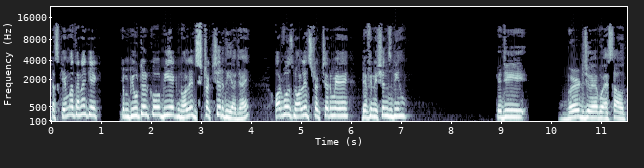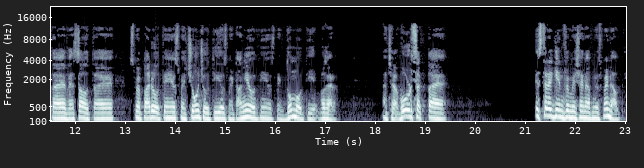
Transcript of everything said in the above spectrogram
کا اسکیما تھا نا کہ کمپیوٹر کو بھی ایک نالج اسٹرکچر دیا جائے اور وہ اس نالج اسٹرکچر میں ڈیفینیشنز بھی ہوں کہ جی برڈ جو ہے وہ ایسا ہوتا ہے ویسا ہوتا ہے اس میں پر ہوتے ہیں اس میں چونچ ہوتی ہے اس میں ٹانگیں ہوتی ہیں اس میں دم ہوتی ہے وغیرہ اچھا وہ اڑ سکتا ہے اس طرح کی انفارمیشن آپ نے اس میں ڈال دی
